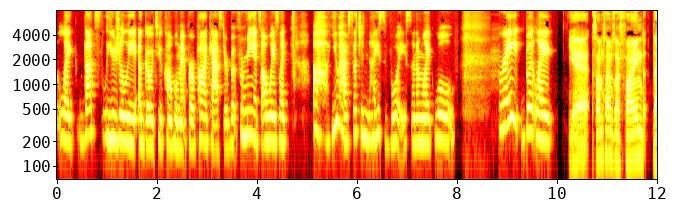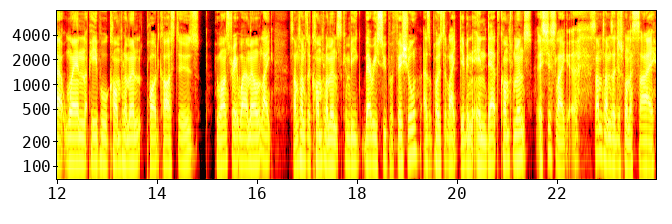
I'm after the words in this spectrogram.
Like that's usually a go-to compliment for a podcaster, but for me it's always like, "Oh, you have such a nice voice." And I'm like, "Well, great, but like Yeah, sometimes I find that when people compliment podcasters who aren't straight white male, like sometimes the compliments can be very superficial as opposed to like giving in depth compliments. It's just like sometimes I just want to sigh.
